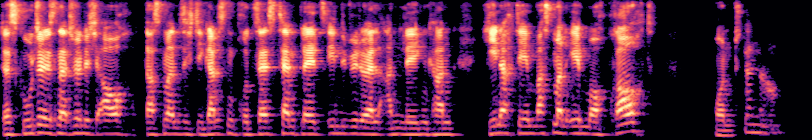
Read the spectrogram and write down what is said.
das Gute ist natürlich auch, dass man sich die ganzen Prozess-Templates individuell anlegen kann, je nachdem, was man eben auch braucht. Und genau.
